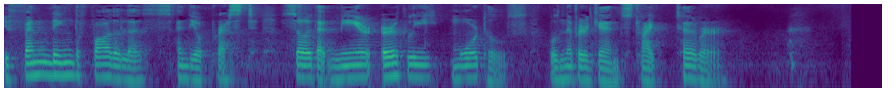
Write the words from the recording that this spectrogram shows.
defending the fatherless and the oppressed, so that mere earthly mortals will never again strike terror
